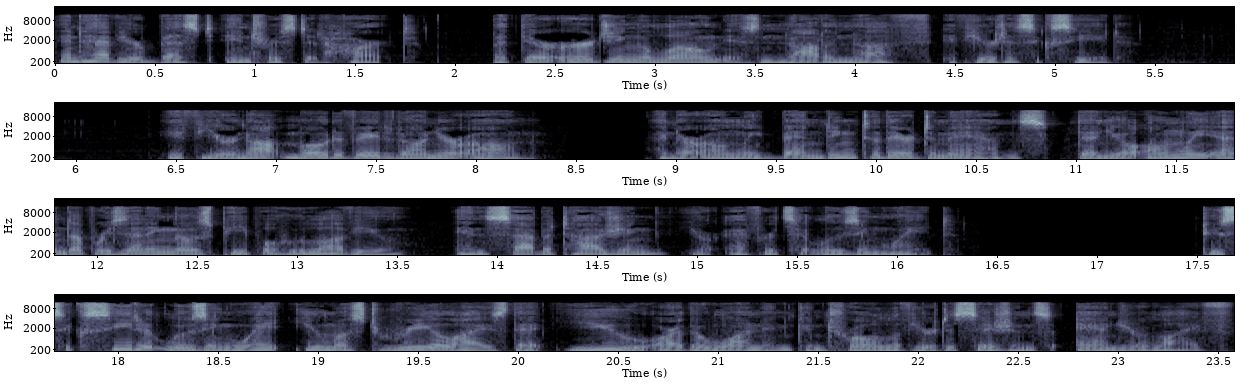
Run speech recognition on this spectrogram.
and have your best interest at heart, but their urging alone is not enough if you're to succeed. If you're not motivated on your own and are only bending to their demands, then you'll only end up resenting those people who love you and sabotaging your efforts at losing weight. To succeed at losing weight, you must realize that you are the one in control of your decisions and your life.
